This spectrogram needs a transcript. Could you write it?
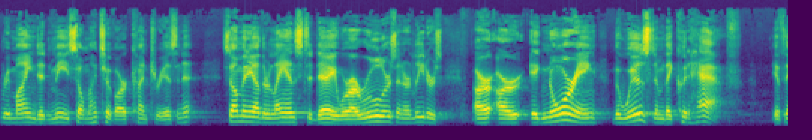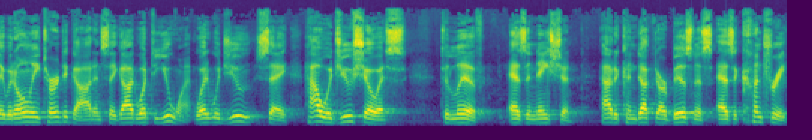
reminded me so much of our country, isn't it? So many other lands today where our rulers and our leaders are, are ignoring the wisdom they could have if they would only turn to God and say, God, what do you want? What would you say? How would you show us to live as a nation? How to conduct our business as a country?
